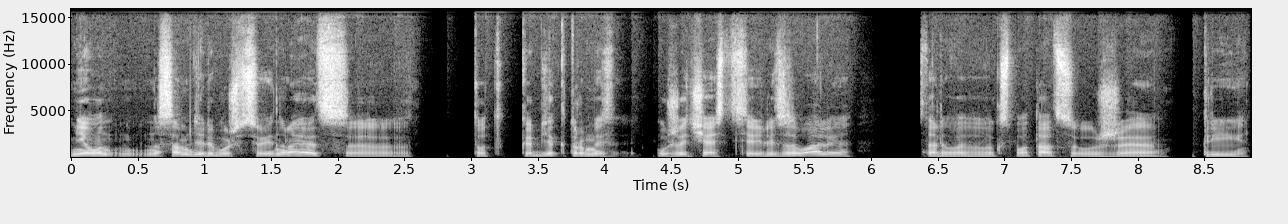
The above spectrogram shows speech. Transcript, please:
мне он на самом деле больше всего и нравится. Тот объект, который мы уже часть реализовали, стали в эксплуатацию уже три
